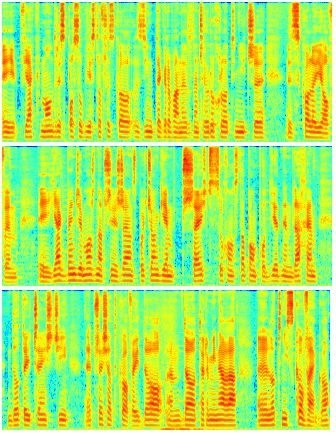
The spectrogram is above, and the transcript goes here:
e, w jak mądry sposób jest to wszystko zintegrowane, to znaczy ruch lotniczy z kolejowym, e, jak będzie można przyjeżdżając pociągiem przejść suchą stopą pod jednym dachem do tej części e, przesiadkowej, do, do terminala e, lotniskowego.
